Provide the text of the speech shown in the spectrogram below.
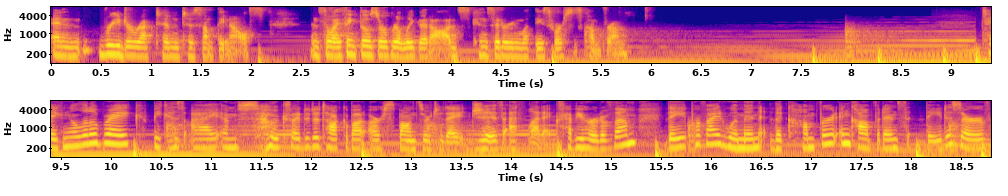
and redirect him to something else. And so I think those are really good odds considering what these horses come from. Taking a little break because I am so excited to talk about our sponsor today, Jiv Athletics. Have you heard of them? They provide women the comfort and confidence they deserve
